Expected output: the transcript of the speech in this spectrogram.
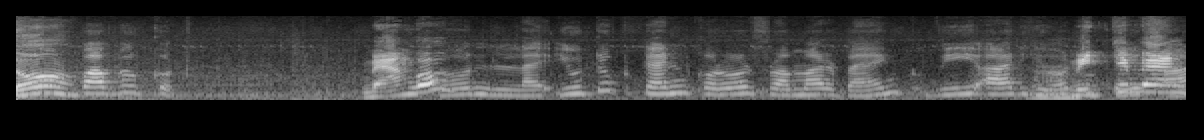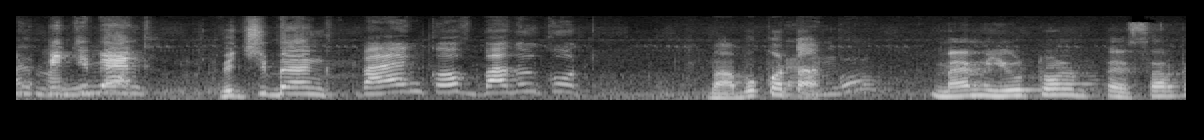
No. of Babulkot. ബാങ്കോ Don't lie. You took 10 crore from our bank. We are here to which take bank our which money bank back. Which bank Bank of Bagalkot. ബാബു കോട്ട ma'am you told SRK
